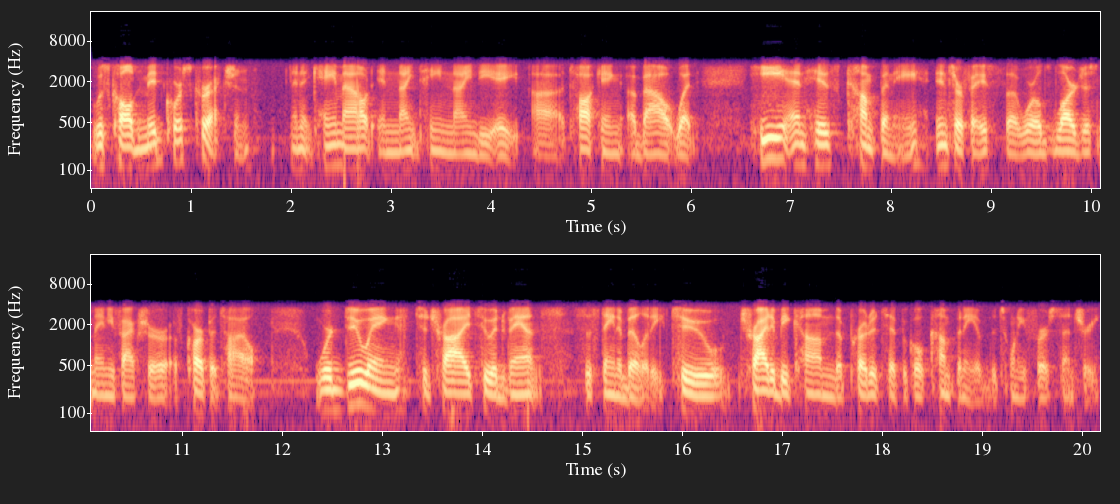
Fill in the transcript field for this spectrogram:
was called Mid Course Correction, and it came out in 1998, uh, talking about what he and his company, Interface, the world's largest manufacturer of carpet tile, were doing to try to advance sustainability, to try to become the prototypical company of the 21st century.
